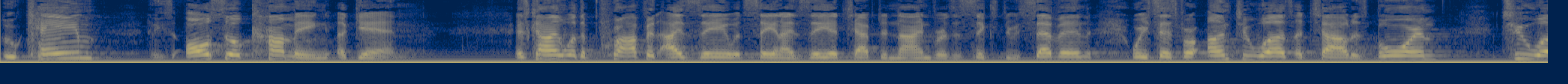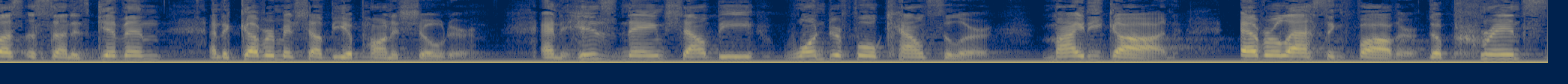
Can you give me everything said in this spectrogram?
who came, and he's also coming again. It's kind of what the prophet Isaiah would say in Isaiah chapter 9, verses 6 through 7, where he says, For unto us a child is born to us a son is given, and the government shall be upon his shoulder. And his name shall be Wonderful Counselor, Mighty God, Everlasting Father, the Prince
